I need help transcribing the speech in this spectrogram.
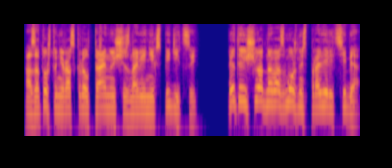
а за то, что не раскрыл тайну исчезновения экспедиции. Это еще одна возможность проверить себя.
